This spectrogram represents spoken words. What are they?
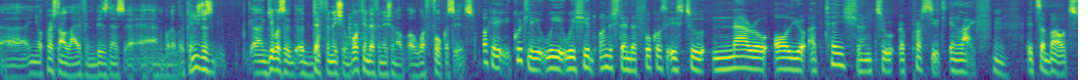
uh, in your personal life, in business, and whatever. Can you just uh, give us a, a, definition, working definition of, of, what focus is. Okay, quickly, we, we should understand that focus is to narrow all your attention to a pursuit in life. Hmm. It's about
